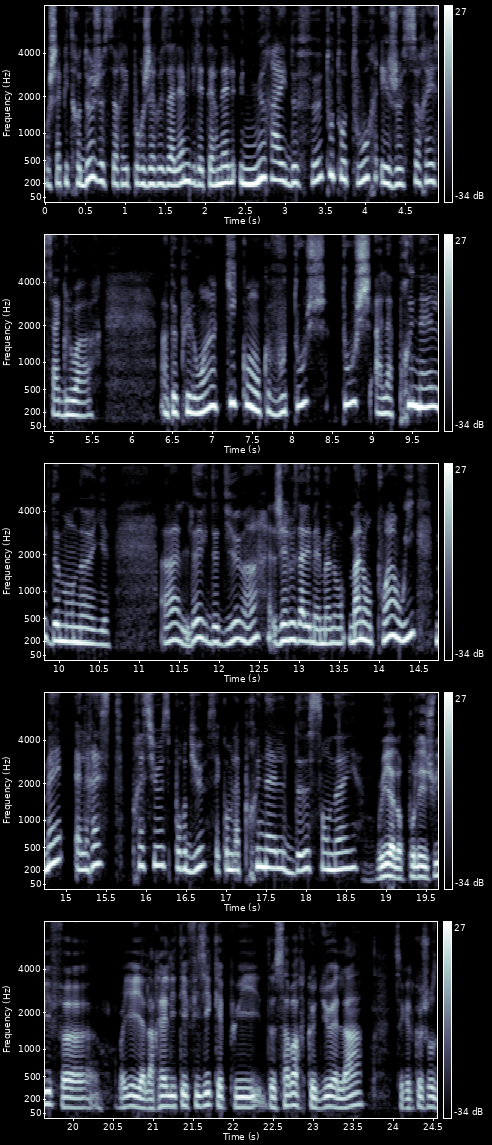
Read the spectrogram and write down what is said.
Au chapitre 2, je serai pour Jérusalem, dit l'Éternel, une muraille de feu tout autour, et je serai sa gloire. Un peu plus loin, quiconque vous touche, touche à la prunelle de mon œil. Ah, l'œil de Dieu, hein Jérusalem est mal en, point, oui, mais elle reste précieuse pour Dieu. C'est comme la prunelle de son œil. Oui, alors pour les Juifs, euh, vous voyez, il y a la réalité physique et puis de savoir que Dieu est là, c'est quelque chose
